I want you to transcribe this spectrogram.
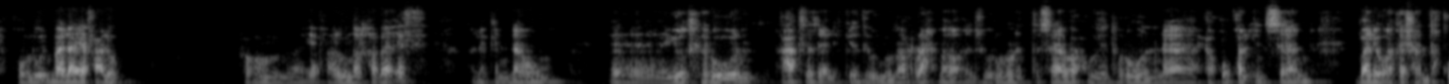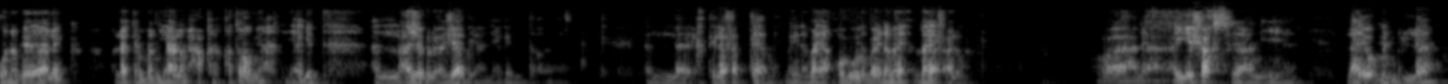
يقولون ما لا يفعلون. فهم يفعلون الخبائث ولكنهم آه، يظهرون عكس ذلك يظهرون الرحمة ويظهرون التسامح ويظهرون آه، حقوق الإنسان بل ويتشدقون بذلك ولكن من يعلم حقيقتهم يعني يجد العجب العجاب يعني يجد الاختلاف التام بين ما يقولون وبين ما يفعلون. ويعني أي شخص يعني لا يؤمن بالله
